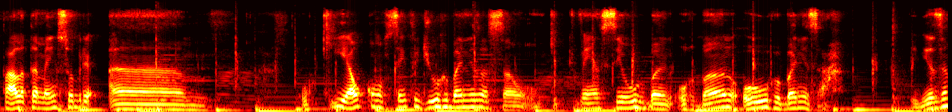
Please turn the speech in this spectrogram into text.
fala também sobre o que é o conceito de urbanização, o que vem a ser urban, urbano ou urbanizar. Beleza?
